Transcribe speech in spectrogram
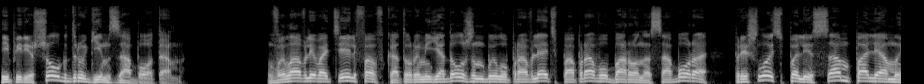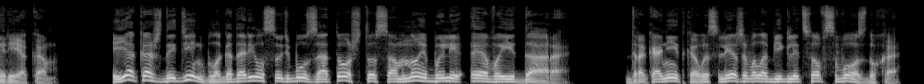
и перешел к другим заботам. Вылавливать эльфов, которыми я должен был управлять по праву барона собора, пришлось по лесам, полям и рекам. И я каждый день благодарил судьбу за то, что со мной были Эва и Дара. Драконитка выслеживала беглецов с воздуха,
